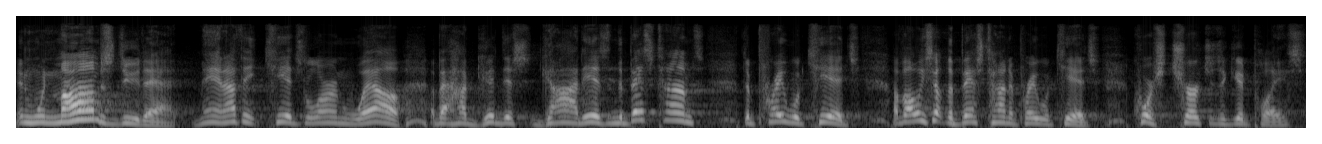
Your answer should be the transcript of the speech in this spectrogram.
And when moms do that, man, I think kids learn well about how good this God is. And the best times to pray with kids, I've always thought the best time to pray with kids, of course, church is a good place,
